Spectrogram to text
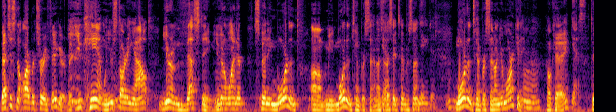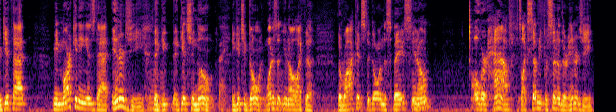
that's just an arbitrary figure. But you can't when you're starting out. You're investing. You're going to wind up spending more than um, I mean more than ten percent. Did I Yeah. say ten percent? Yeah, you did. Mm-hmm. More than ten percent on your marketing. Mm-hmm. Okay. Yes. To get that. I mean, marketing is that energy that, mm-hmm. get, that gets you known Right. and gets you going. What is it? You know, like the the rockets that go into space. You know, over half. It's like seventy percent of their energy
